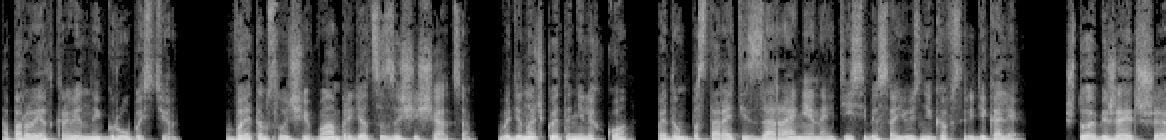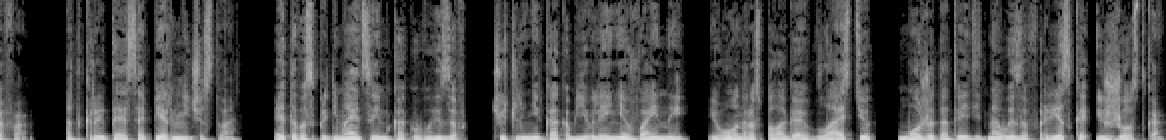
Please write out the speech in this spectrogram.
а порой и откровенной грубостью. В этом случае вам придется защищаться. В одиночку это нелегко, поэтому постарайтесь заранее найти себе союзников среди коллег. Что обижает шефа? Открытое соперничество. Это воспринимается им как вызов, чуть ли не как объявление войны, и он, располагая властью, может ответить на вызов резко и жестко.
